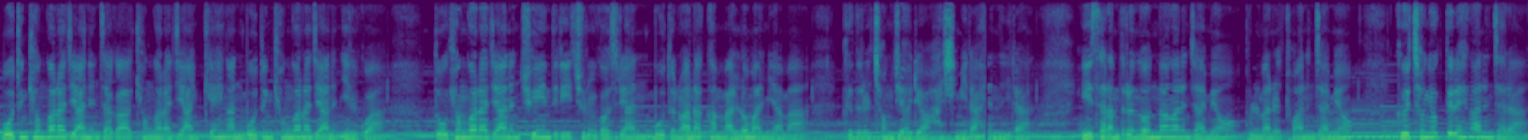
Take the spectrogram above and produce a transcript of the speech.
모든 경건하지 않은 자가 경건하지 않게 행한 모든 경건하지 않은 일과 또 경건하지 않은 죄인들이 주를 거스려 한 모든 완악한 말로 말미암아 그들을 정죄하려 하심이라 했느니라. 이 사람들은 원망하는 자며 불만을 토하는 자며 그 정욕대로 행하는 자라.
